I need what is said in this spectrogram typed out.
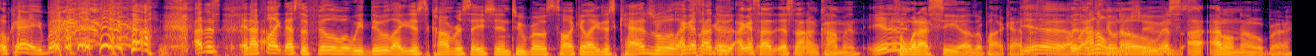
Okay, but I just And I feel like that's the feel of what we do, like just conversation, two bros talking, like just casual. Like I guess I oh like do. I guess I, that's not uncommon. Yeah. From what I see other podcasts. I Yeah. I but I don't know. That's, I, I don't know, bro.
